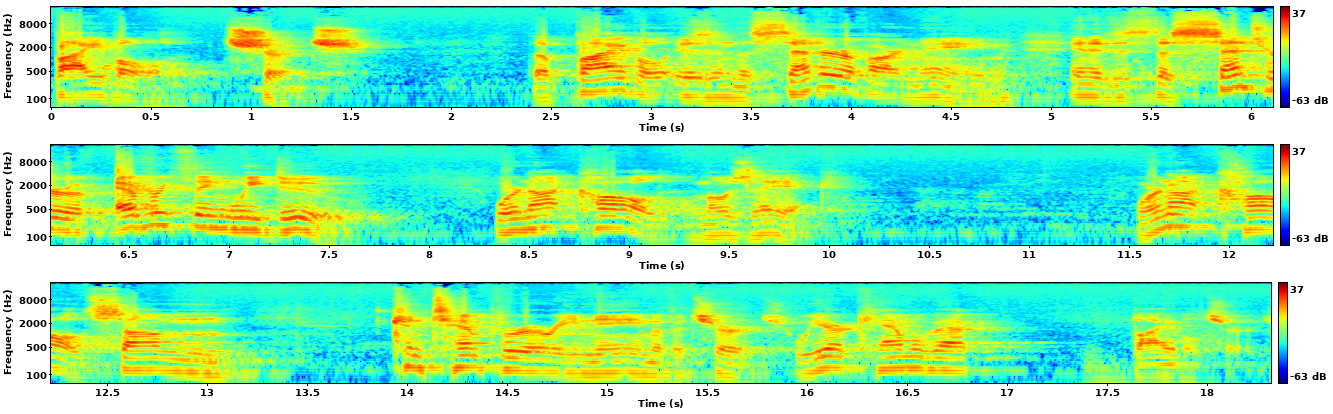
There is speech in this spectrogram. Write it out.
Bible Church. The Bible is in the center of our name, and it is the center of everything we do. We're not called Mosaic. We're not called some contemporary name of a church. We are Camelback Bible Church,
